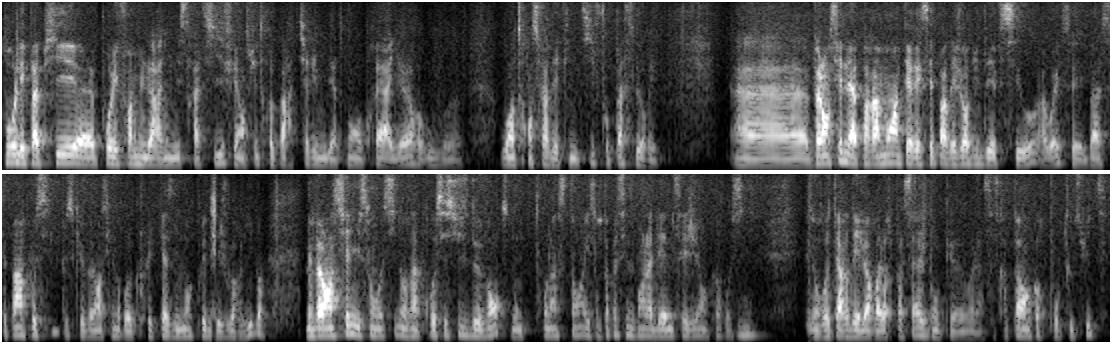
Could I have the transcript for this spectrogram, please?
pour les papiers, euh, pour les formulaires administratifs et ensuite repartir immédiatement au prêt ailleurs ou, ou en transfert définitif, il ne faut pas se leurrer. Valenciennes est apparemment intéressé par des joueurs du DFCO. Ah ouais, c'est bah, pas impossible puisque Valenciennes recrute quasiment que des joueurs libres. Mais Valenciennes, ils sont aussi dans un processus de vente. Donc pour l'instant, ils ne sont pas passés devant la DNCG encore aussi. Mmh. Ils ont retardé leur, leur passage. Donc voilà, ce ne sera pas encore pour tout de suite.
